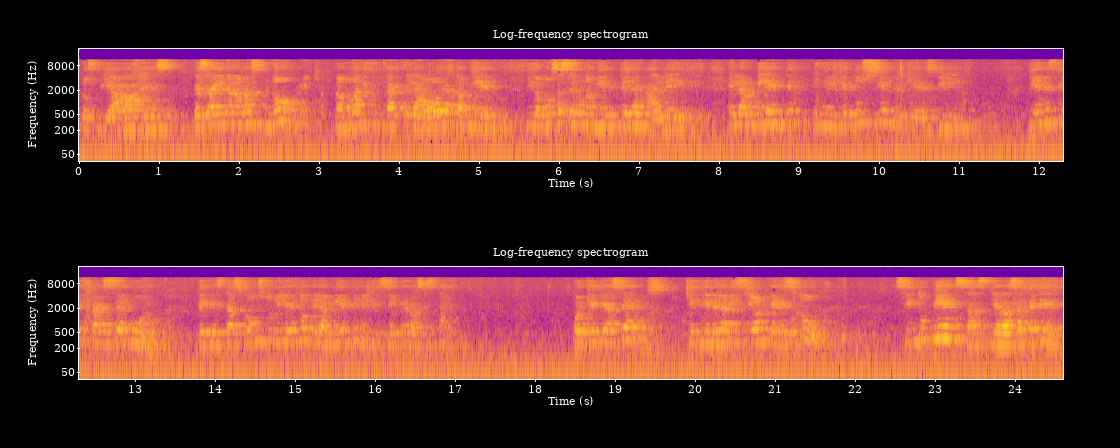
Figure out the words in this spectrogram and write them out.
los viajes, es ahí nada más. No, vamos a disfrutar el ahora también y vamos a hacer un ambiente alegre, el ambiente en el que tú siempre quieres vivir. Tienes que estar seguro de que estás construyendo el ambiente en el que siempre vas a estar. Porque ¿qué hacemos? Quien tiene la visión eres tú. Si tú piensas que vas a tener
